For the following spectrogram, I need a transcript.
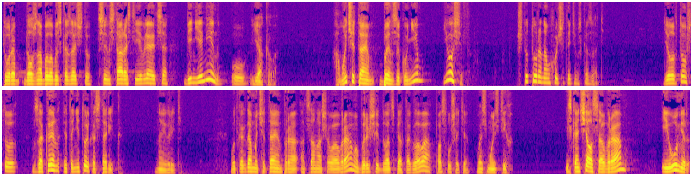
Тора должна была бы сказать, что сын старости является Беньямин у Якова. А мы читаем Бен Закуним Иосиф. Что Тора нам хочет этим сказать? Дело в том, что Закен – это не только старик на иврите. Вот когда мы читаем про отца нашего Авраама, Берешит, 25 глава, послушайте, 8 стих. «И скончался Авраам, и умер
